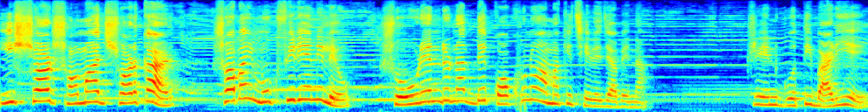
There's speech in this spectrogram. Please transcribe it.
ঈশ্বর, সমাজ, সরকার, সবাই মুখ ফিরিয়ে নিলেও সৌরেন্দ্রনাথ দে কখনো আমাকে ছেড়ে যাবে না। ট্রেন গতি বাড়িয়ে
